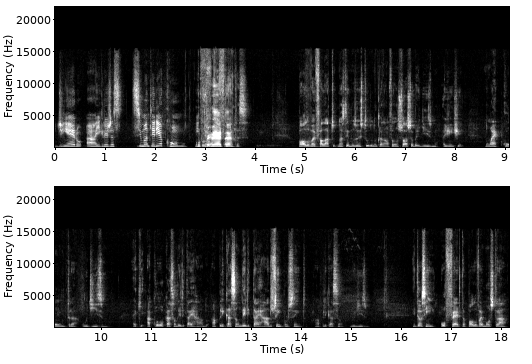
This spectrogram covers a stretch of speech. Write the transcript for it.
dinheiro, a igreja se manteria como? Então, Ofertas. Paulo vai falar. Nós temos um estudo no canal falando só sobre dízimo. A gente não é contra o dízimo. É que a colocação dele está errado. A aplicação dele está errado 100%. A aplicação do dízimo. Então, assim, oferta. Paulo vai mostrar.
